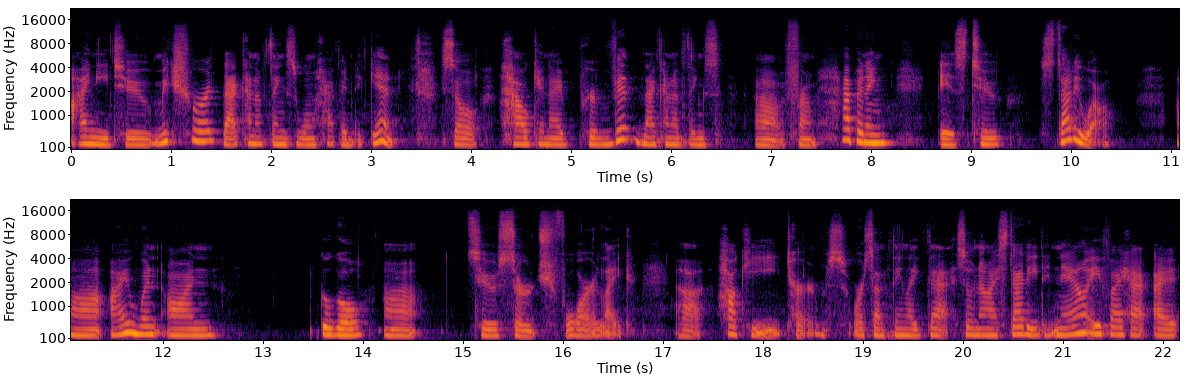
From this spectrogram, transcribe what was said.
I need to make sure that kind of things won't happen again. So how can I prevent that kind of things uh, from happening? Is to study well. Uh, I went on Google uh, to search for like uh, hockey terms or something like that. So now I studied. Now if I have I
